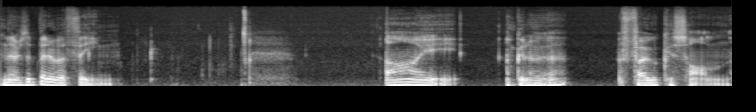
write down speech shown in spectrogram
And there's a bit of a theme. I am going to focus on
